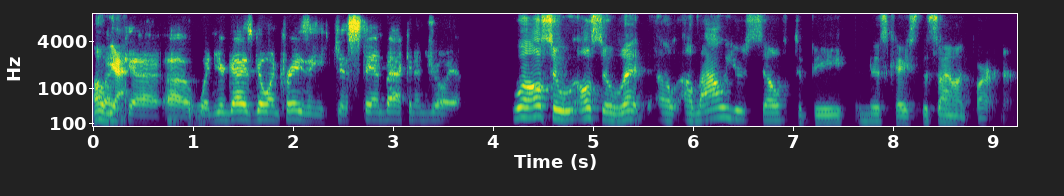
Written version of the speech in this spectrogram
Oh like, yeah. Uh, uh, when your guy's going crazy, just stand back and enjoy it. Well, also, also let uh, allow yourself to be, in this case, the silent partner.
